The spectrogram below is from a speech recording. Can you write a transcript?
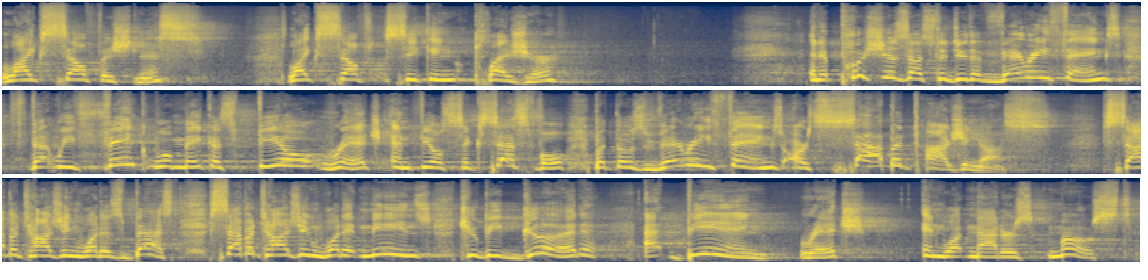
like selfishness like self seeking pleasure. And it pushes us to do the very things that we think will make us feel rich and feel successful, but those very things are sabotaging us, sabotaging what is best, sabotaging what it means to be good at being rich in what matters most.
